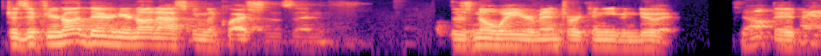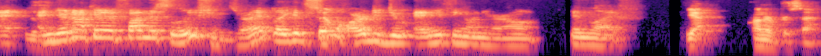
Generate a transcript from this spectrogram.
Because if you're not there and you're not asking the questions then there's no way your mentor can even do it. No. They, and, and, you're not going to find the solutions right? Like it's so no. hard to do anything on your own in life. Yeah 100%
